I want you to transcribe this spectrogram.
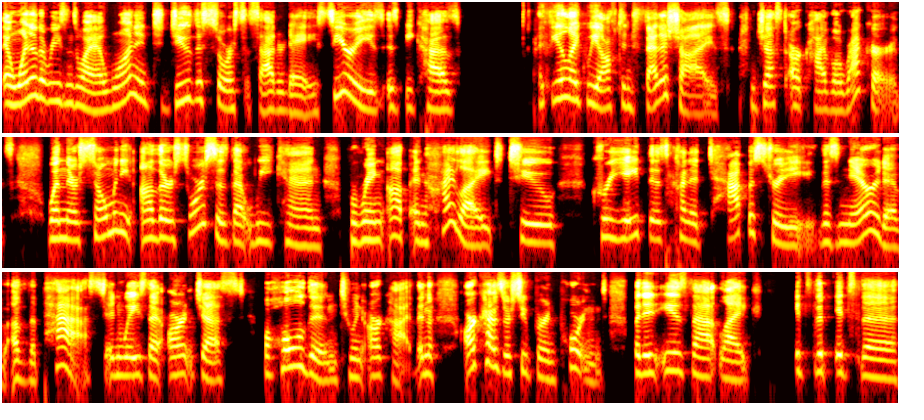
And one of the reasons why i wanted to do the source saturday series is because I feel like we often fetishize just archival records when there's so many other sources that we can bring up and highlight to create this kind of tapestry, this narrative of the past in ways that aren't just beholden to an archive. And archives are super important, but it is that like it's the it's the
